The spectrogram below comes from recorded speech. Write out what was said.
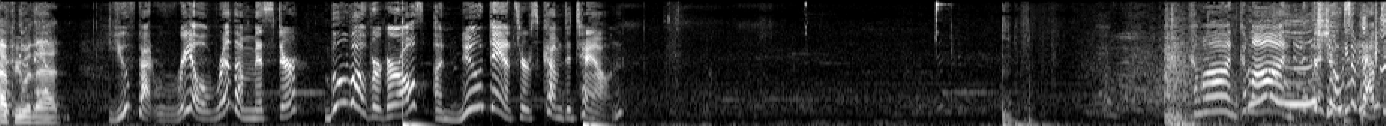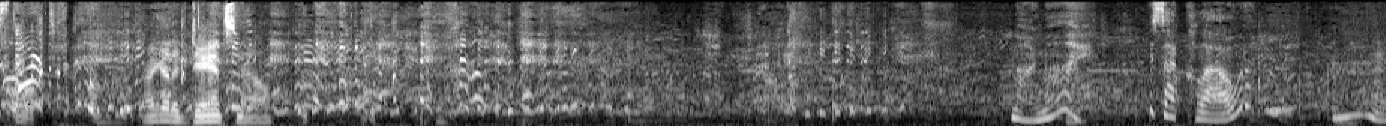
Happy with that. You've got real rhythm, mister. Move over, girls. A new dancer's come to town. Come on, come on. The show's about to start. I gotta dance now. My, my. Is that Cloud? Hmm.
